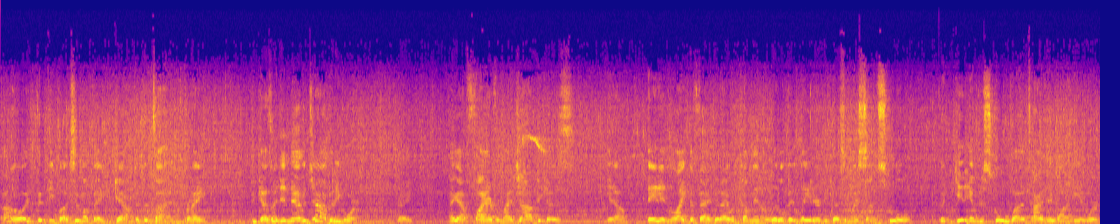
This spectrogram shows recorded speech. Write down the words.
I don't know, like 50 bucks in my bank account at the time, right? Because I didn't have a job anymore, right? I got fired from my job because, you know, they didn't like the fact that I would come in a little bit later because of my son's school. Couldn't get him to school by the time they wanted me at work.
